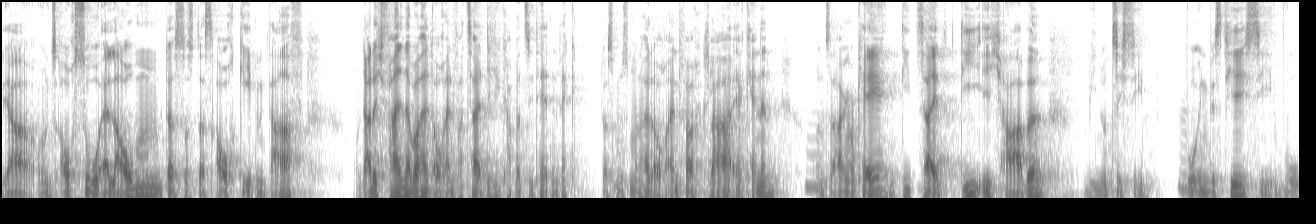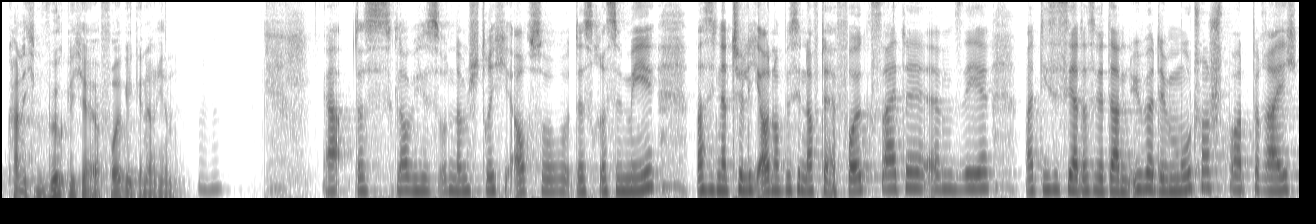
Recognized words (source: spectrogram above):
ja, uns auch so erlauben, dass es das auch geben darf. Und dadurch fallen aber halt auch einfach zeitliche Kapazitäten weg. Das muss man halt auch einfach klar erkennen und sagen, okay, die Zeit, die ich habe, wie nutze ich sie? Wo investiere ich sie? Wo kann ich wirkliche Erfolge generieren? Ja, das glaube ich ist unterm Strich auch so das Resümee. Was ich natürlich auch noch ein bisschen auf der Erfolgsseite ähm, sehe, war dieses Jahr, dass wir dann über dem Motorsportbereich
